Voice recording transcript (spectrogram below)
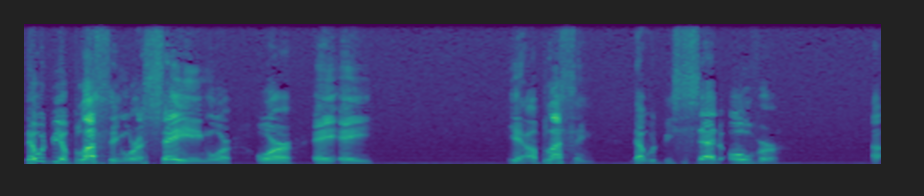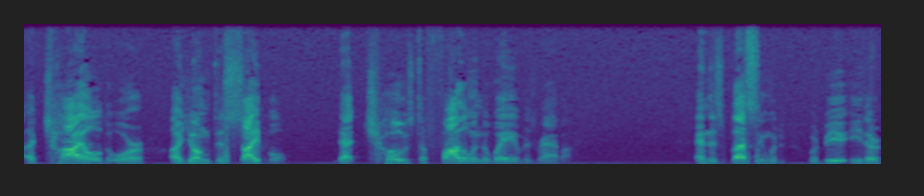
There would be a blessing or a saying or, or a, a, yeah, a blessing that would be said over a, a child or a young disciple that chose to follow in the way of his rabbi. And this blessing would, would be either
